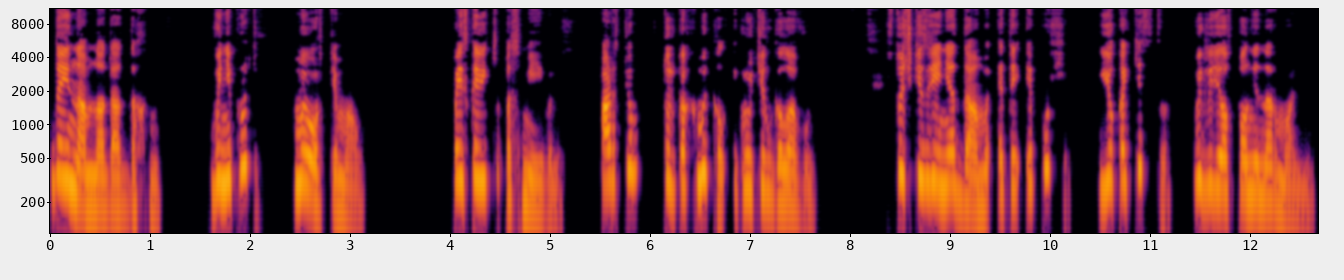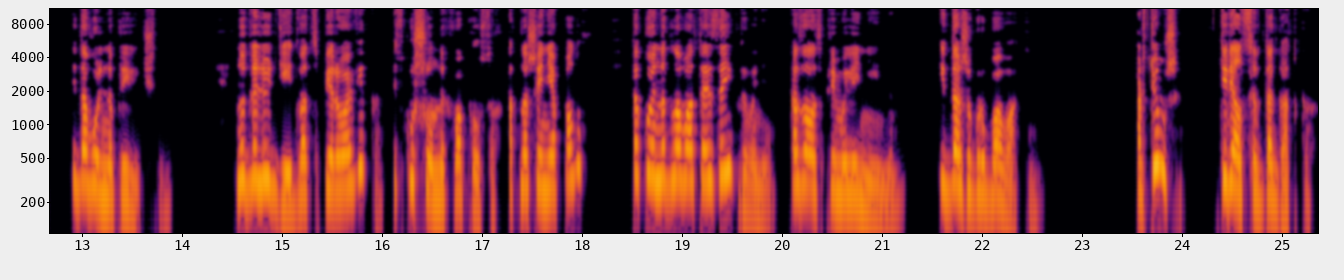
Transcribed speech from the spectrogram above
Да и нам надо отдохнуть. Вы не против? Мы Ортемал. Поисковики посмеивались, а Артем только хмыкал и крутил головой. С точки зрения дамы этой эпохи, ее кокетство выглядело вполне нормально и довольно прилично. Но для людей 21 века, искушенных в вопросах отношения полов, такое нагловатое заигрывание казалось прямолинейным и даже грубоватым. Артем же терялся в догадках,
